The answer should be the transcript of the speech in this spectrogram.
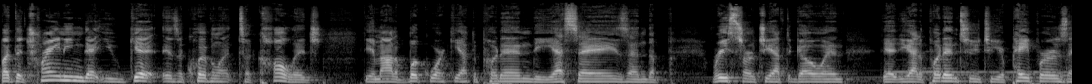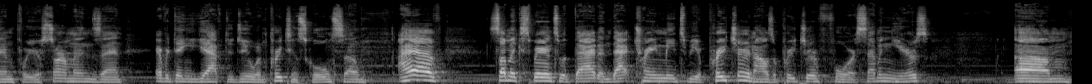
but the training that you get is equivalent to college. The amount of book work you have to put in, the essays and the research you have to go in, that you got to put into to your papers and for your sermons and everything you have to do in preaching school. So I have some experience with that, and that trained me to be a preacher, and I was a preacher for seven years. Um,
